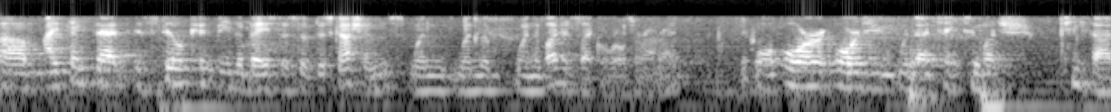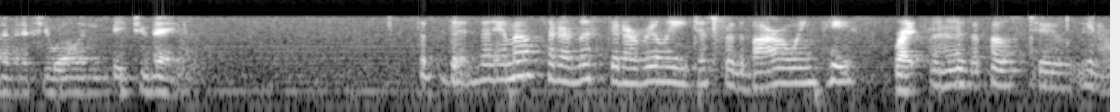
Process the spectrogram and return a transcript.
um, I think that it still could be the basis of discussions when, when the, when the budget cycle rolls around, right? Or, or, or do you, would that take too much teeth out of it, if you will, and be too vague? The, the, the amounts that are listed are really just for the borrowing piece, Right. as opposed to, you know,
